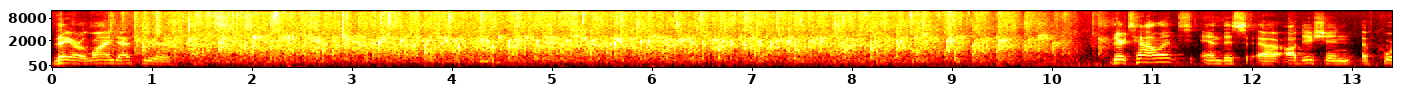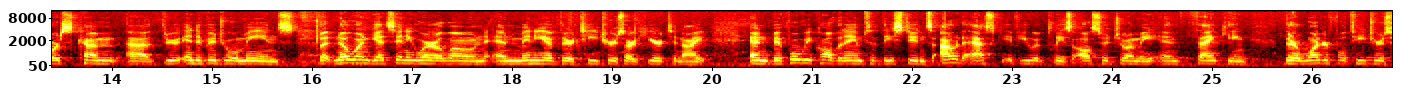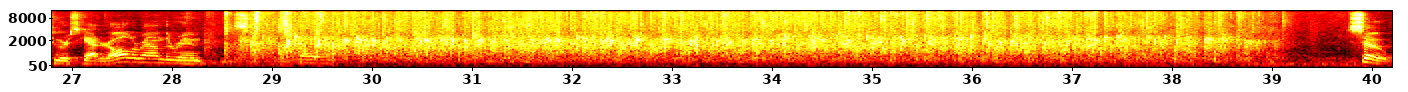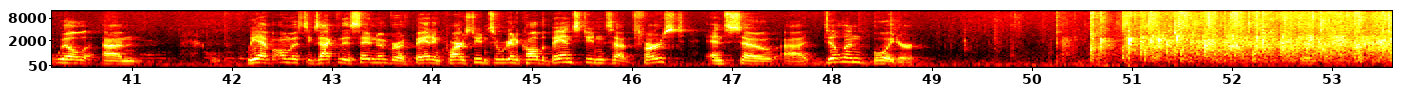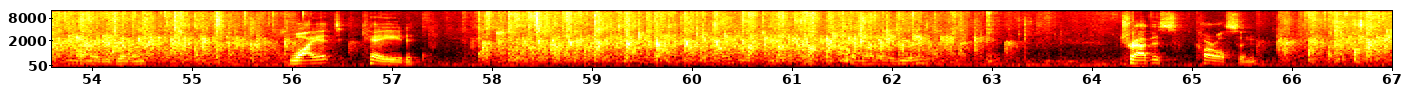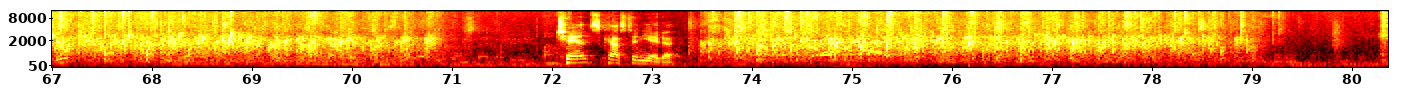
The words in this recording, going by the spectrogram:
They are lined up here. Their talent and this uh, audition, of course, come uh, through individual means, but no one gets anywhere alone, and many of their teachers are here tonight. And before we call the names of these students, I would ask if you would please also join me in thanking their wonderful teachers who are scattered all around the room. So we'll, um, we have almost exactly the same number of band and choir students, so we're going to call the band students up first. And so uh, Dylan Boyder. Come on over, Dylan. Wyatt Cade. Travis Carlson. Chance Castaneda.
